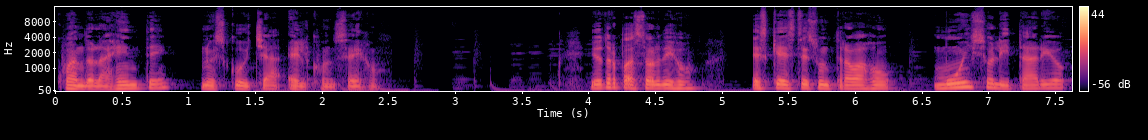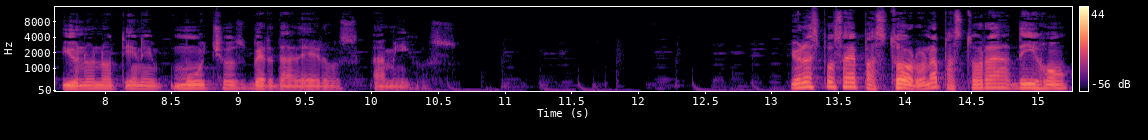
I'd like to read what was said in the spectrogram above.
cuando la gente no escucha el consejo. Y otro pastor dijo, es que este es un trabajo muy solitario y uno no tiene muchos verdaderos amigos. Y una esposa de pastor, una pastora dijo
